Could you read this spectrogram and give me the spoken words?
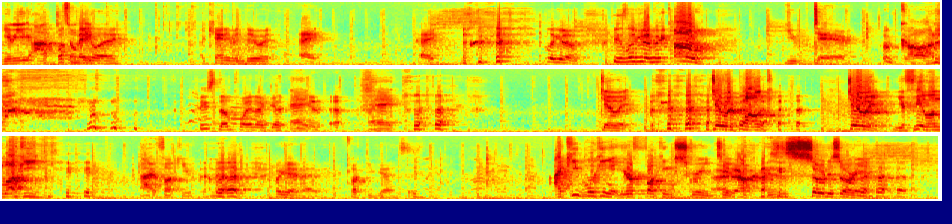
give me your. Uh, What's melee? I can't even do it. Hey, hey, look at him. He's looking at me. Oh, you dare! Oh God. There's no point I that gun. Hey. Out. Hey. Do it. Do it, punk. Do it. You're feeling lucky. Alright, fuck you. I'm out. We're getting out of here. Fuck you guys. I keep looking at your fucking screen, too. know, right? This is so disorienting.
